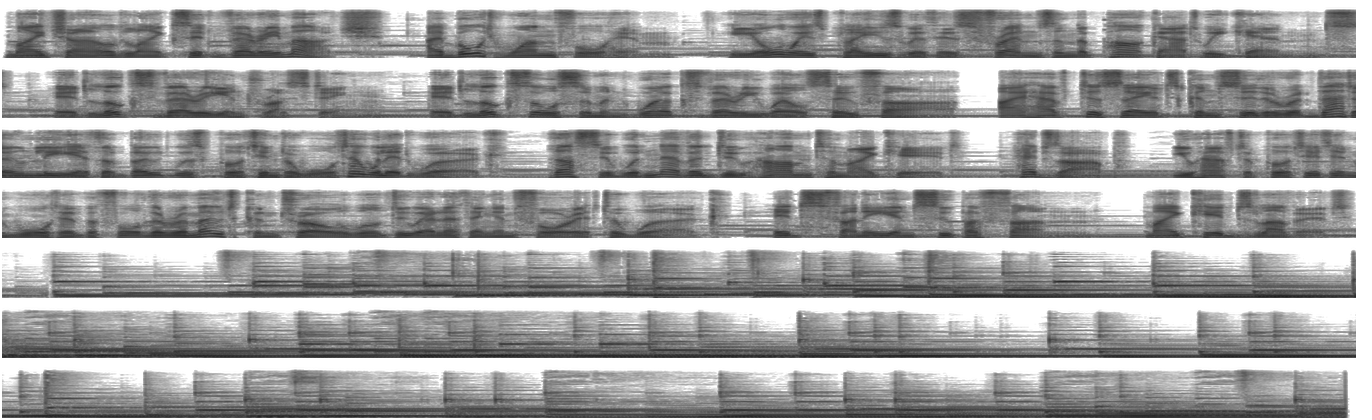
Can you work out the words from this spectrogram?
My child likes it very much. I bought one for him. He always plays with his friends in the park at weekends. It looks very interesting. It looks awesome and works very well so far. I have to say it's considerate that only if the boat was put into water will it work. Thus it would never do harm to my kid. Heads up, you have to put it in water before the remote control will do anything and for it to work. It's funny and super fun. My kids love it.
